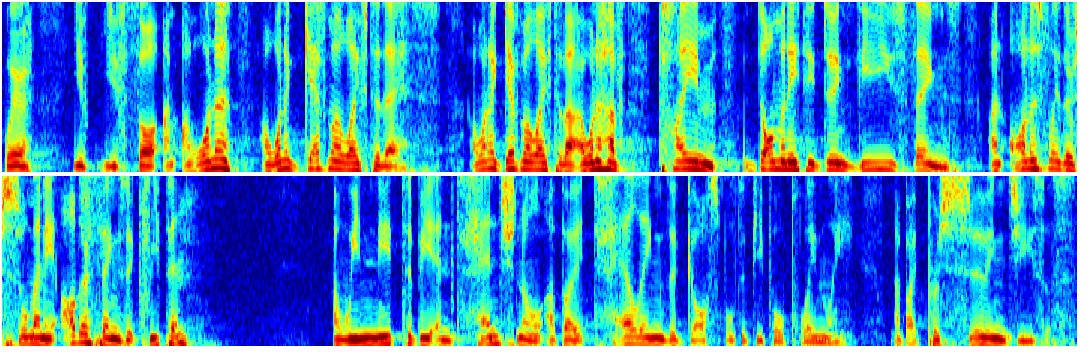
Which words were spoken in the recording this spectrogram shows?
where You've, you've thought, I want to I wanna give my life to this. I want to give my life to that. I want to have time dominated doing these things. And honestly, there's so many other things that creep in. And we need to be intentional about telling the gospel to people plainly, about pursuing Jesus,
